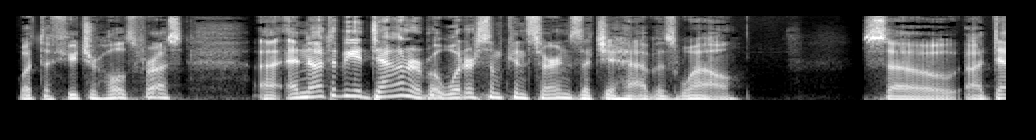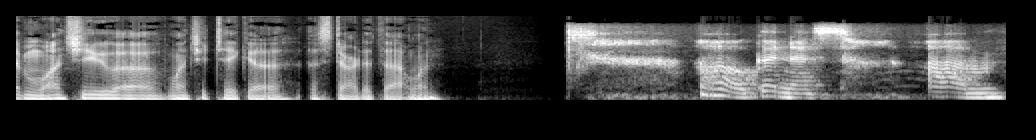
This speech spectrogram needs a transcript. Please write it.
what the future holds for us, uh, and not to be a downer, but what are some concerns that you have as well. So, uh, Devon, why don't you uh, why don't you take a, a, start at that one? Oh goodness. Um,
